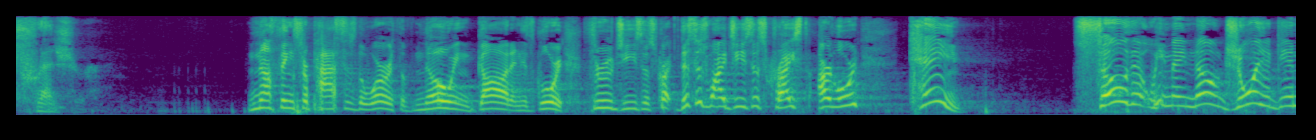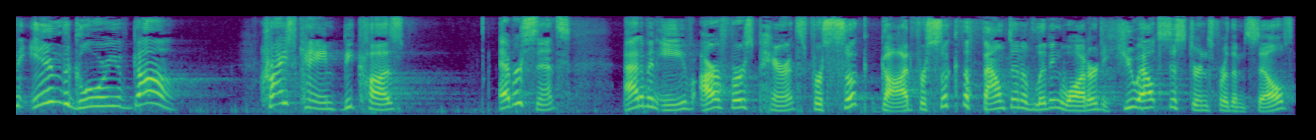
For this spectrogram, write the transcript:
treasure. Nothing surpasses the worth of knowing God and His glory through Jesus Christ. This is why Jesus Christ, our Lord, came. So that we may know joy again in the glory of God. Christ came because ever since Adam and Eve, our first parents, forsook God, forsook the fountain of living water to hew out cisterns for themselves,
